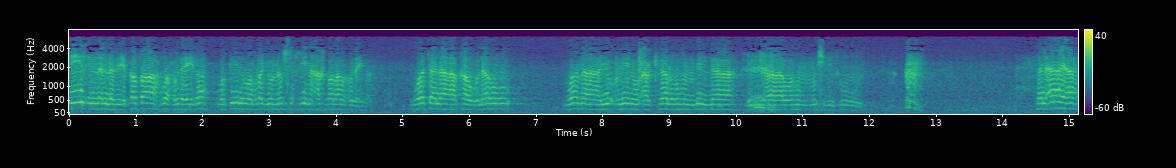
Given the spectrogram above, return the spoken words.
قيل إن الذي قطعه هو حذيفة وقيل هو الرجل نفسه حين أخبره حذيفة. وتلا قوله وما يؤمن أكثرهم بالله إلا وهم مشركون. فالآية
